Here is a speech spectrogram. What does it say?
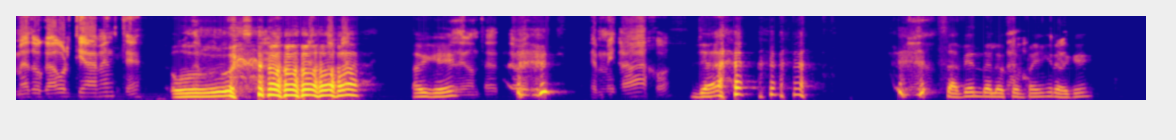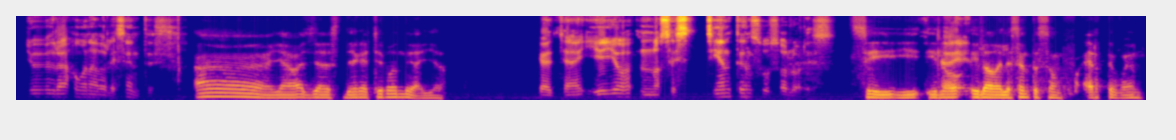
me ha tocado últimamente Uh. Ok. En mi trabajo, ya. Sabiendo los compañeros, ¿ok? Yo trabajo con adolescentes, Ah, ya, ya, ya caché por dónde ya. ¿cachai? Y ellos no se sienten sus olores. Sí, y, y, lo- Cae. y los adolescentes son fuertes, weón.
